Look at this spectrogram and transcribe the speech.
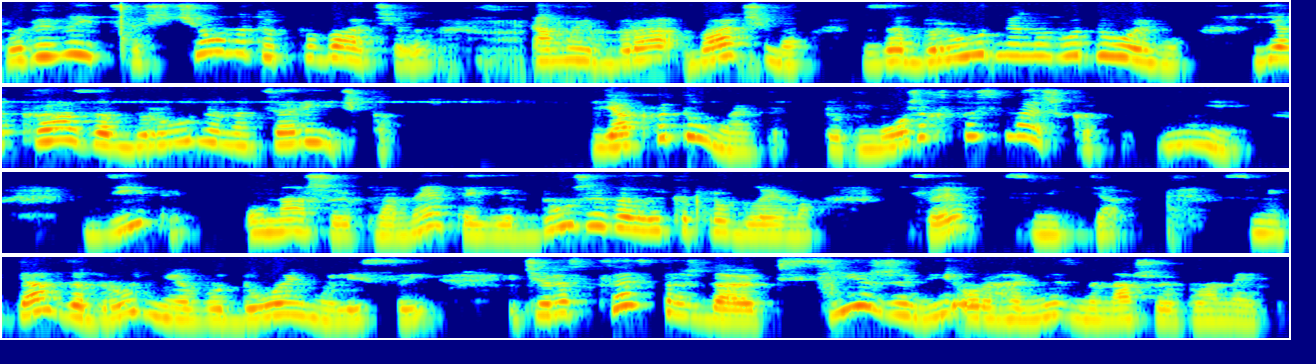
Подивіться, що ми тут побачили. А ми бачимо забруднену водойму. Яка забруднена ця річка? Як ви думаєте, тут може хтось мешкати? Ні. Діти, у нашої планети є дуже велика проблема це сміття. Сміття забруднює водойми, ліси. І через це страждають всі живі організми нашої планети.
